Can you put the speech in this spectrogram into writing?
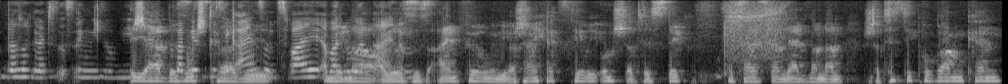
du hast auch gesagt, das ist irgendwie so wie Ja, das bei mir ist Statistik quasi- 1 und 2, aber genau, nur in einem. also es ist Einführung in die Wahrscheinlichkeitstheorie und Statistik. Das heißt, dann lernt man dann Statistikprogramm kennen,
